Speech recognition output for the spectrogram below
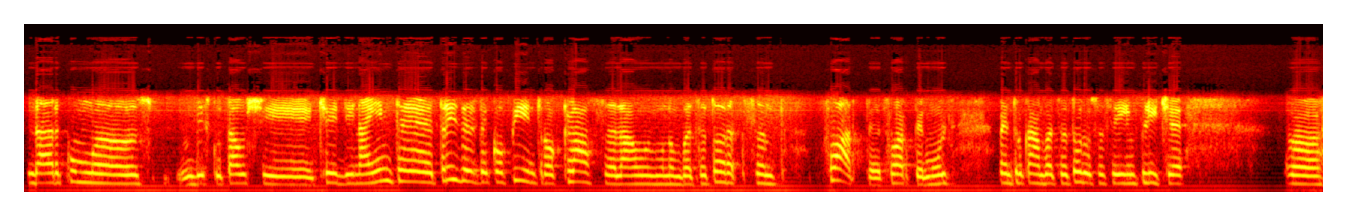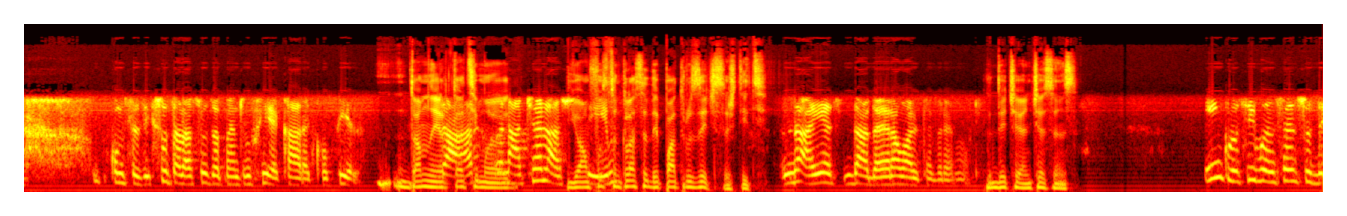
dar cum uh, discutau și cei dinainte, 30 de copii într-o clasă la un învățător sunt foarte, foarte mulți pentru ca învățătorul să se implice uh, cum să zic, 100% pentru fiecare copil. Doamnă, iertați-mă, în același eu am timp, fost în clasă de 40, să știți. Da, yes, da, dar erau alte vremuri. De ce? În ce sens? Inclusiv în sensul de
